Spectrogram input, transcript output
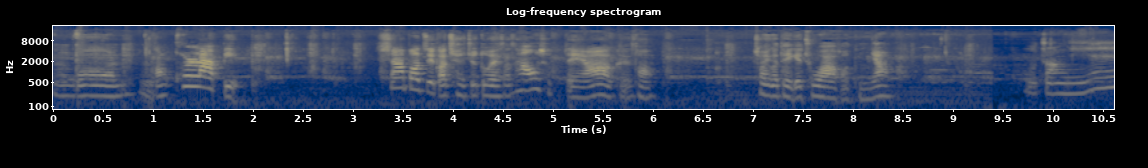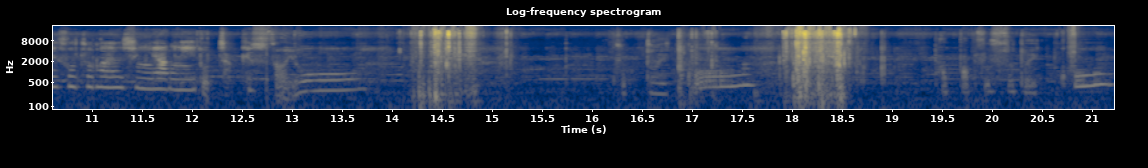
이거, 이건 콜라비. 시아버지가 제주도에서 사오셨대요. 그래서 저 이거 되게 좋아하거든요. 우정이의 소중한 식량이 도착했어요. 국도 있고, 덮밥 소스도 있고,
